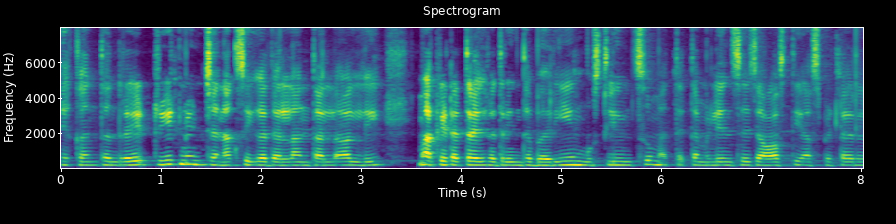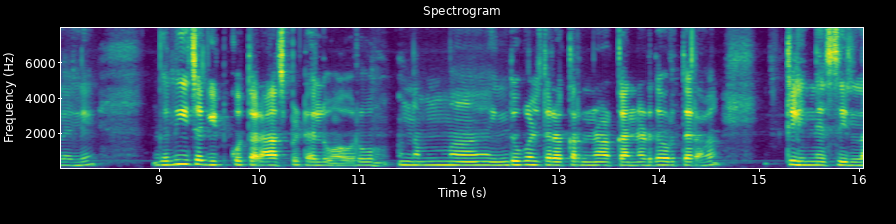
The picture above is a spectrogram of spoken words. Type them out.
ಯಾಕಂತಂದರೆ ಟ್ರೀಟ್ಮೆಂಟ್ ಚೆನ್ನಾಗಿ ಸಿಗೋದಲ್ಲ ಅಂತಲ್ಲ, ಅಲ್ಲಿ ಮಾರ್ಕೆಟ್ ಹತ್ರ ಇರೋದ್ರಿಂದ ಬರೀ ಮುಸ್ಲಿಮ್ಸು ಮತ್ತು ತಮಿಳಿಯನ್ಸೇ ಜಾಸ್ತಿ ಹಾಸ್ಪಿಟಲಲ್ಲಿ ಗಲೀಜಾಗಿ ಇಟ್ಕೋತಾರೆ ಹಾಸ್ಪಿಟಲು ಅವರು. ನಮ್ಮ ಹಿಂದೂಗಳ ಥರ, ಕರ್ನಾ, ಕನ್ನಡದವ್ರ ಥರ ಕ್ಲೀನ್ನೆಸ್ ಇಲ್ಲ.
